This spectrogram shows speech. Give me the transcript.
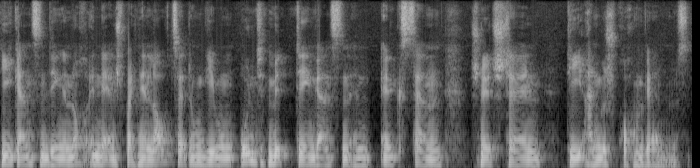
die ganzen Dinge noch in der entsprechenden Laufzeitumgebung und mit den ganzen externen Schnittstellen, die angesprochen werden müssen.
